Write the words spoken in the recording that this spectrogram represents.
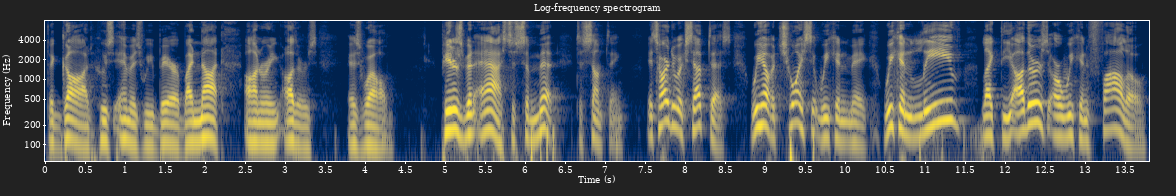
the God whose image we bear by not honoring others as well Peter's been asked to submit to something. It's hard to accept this. We have a choice that we can make. We can leave like the others, or we can follow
